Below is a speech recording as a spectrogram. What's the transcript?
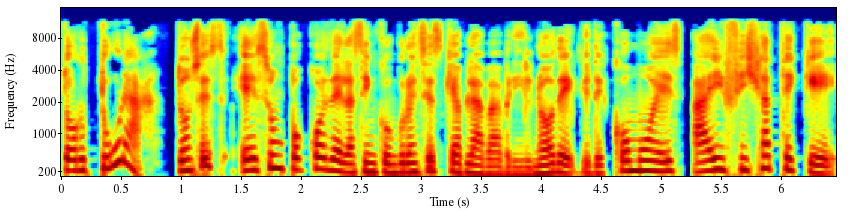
tortura. Entonces es un poco de las incongruencias que hablaba Abril, ¿no? De, de cómo es, ay, fíjate que,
